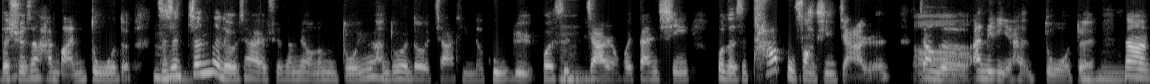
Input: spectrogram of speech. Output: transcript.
的学生还蛮多的。只是真的留下来的学生没有那么多，因为很多人都有家庭的顾虑，或者是家人会担心，或者是他不放心家人。这样的案例也很多，对，那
